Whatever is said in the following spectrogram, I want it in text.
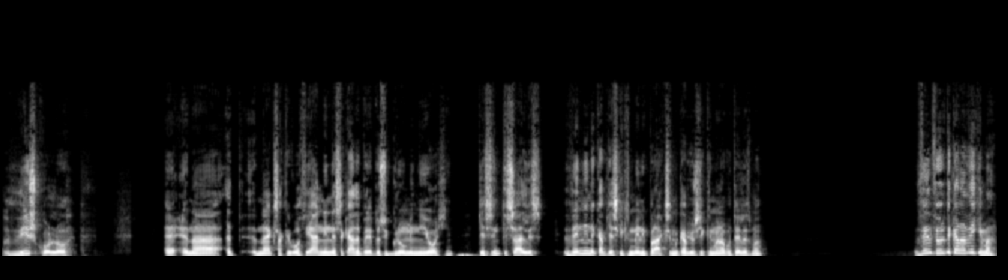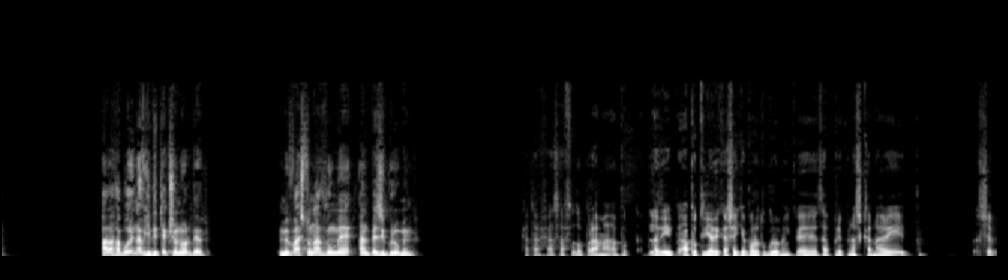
δύσκολο ε, ε, να, ε, να εξακριβωθεί αν είναι σε κάθε περίπτωση grooming ή όχι, και συν της άλλης δεν είναι κάποια συγκεκριμένη πράξη με κάποιο συγκεκριμένο αποτέλεσμα, δεν θεωρείται κανένα δίκημα. Αλλά θα μπορεί να βγει detection order με βάση το να δούμε αν παίζει grooming. Καταρχάς αυτό το πράγμα, από, δηλαδή από τη διαδικασία και από το grooming, ε, θα πρέπει να σκανάρει σε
